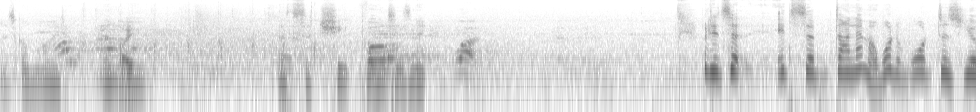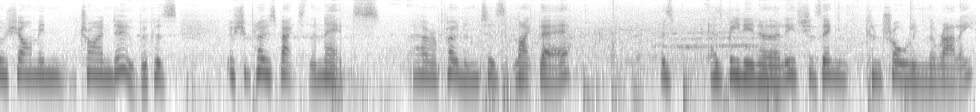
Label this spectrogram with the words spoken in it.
That's gone wide. And Oi. one. That's a cheap point, Four. isn't it? One. But it's a it's a dilemma. What what does Yo Min try and do? Because if she plays back to the nets, her opponent is like there, has has been in early. She's then controlling the rally.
